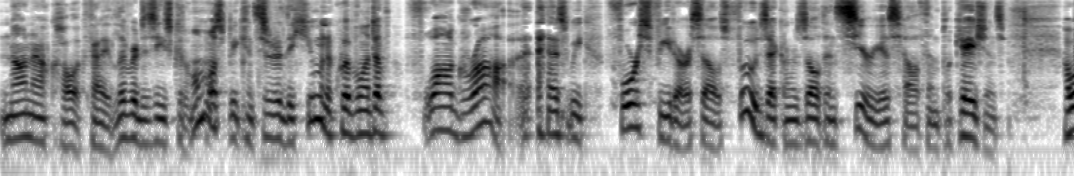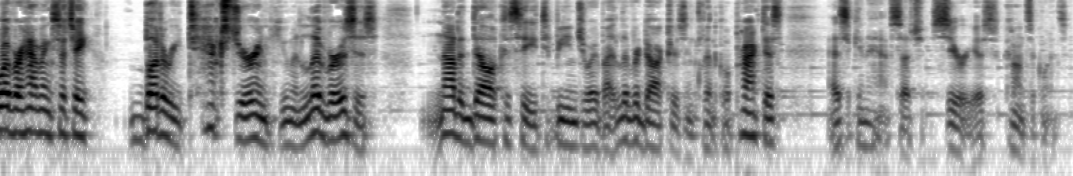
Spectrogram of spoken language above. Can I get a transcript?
non-alcoholic fatty liver disease could almost be considered the human equivalent of foie gras, as we force-feed ourselves foods that can result in serious health implications. However, having such a buttery texture in human livers is not a delicacy to be enjoyed by liver doctors in clinical practice, as it can have such serious consequences.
